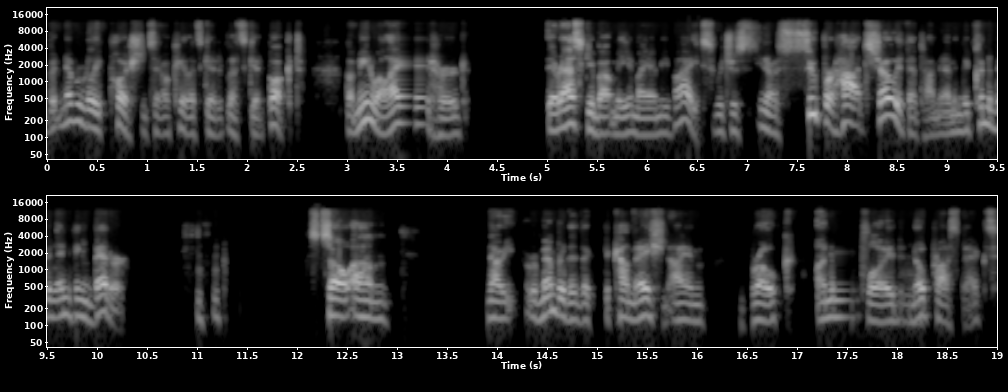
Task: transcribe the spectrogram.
but never really pushed and said okay let's get it let's get booked but meanwhile i had heard they're asking about me in Miami Vice, which was, you know, super hot show at that time. I mean, there couldn't have been anything better. so um, now remember the, the, the combination. I am broke, unemployed, mm. no prospects,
